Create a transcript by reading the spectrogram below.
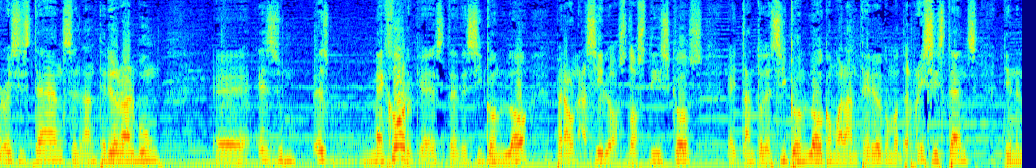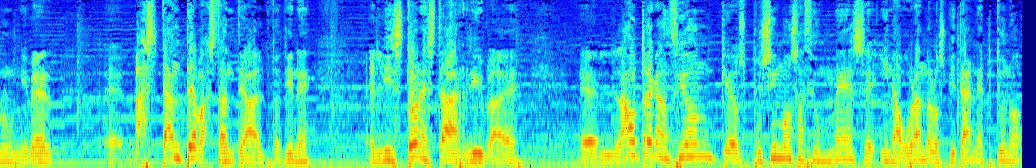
Resistance, el anterior álbum, eh, es, es mejor que este de Second Law, pero aún así los dos discos, tanto de Second Law como el anterior, como The Resistance, tienen un nivel bastante, bastante alto. Tiene el listón está arriba, ¿eh? ¿Eh? La otra canción que os pusimos hace un mes eh, inaugurando el Hospital Neptuno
